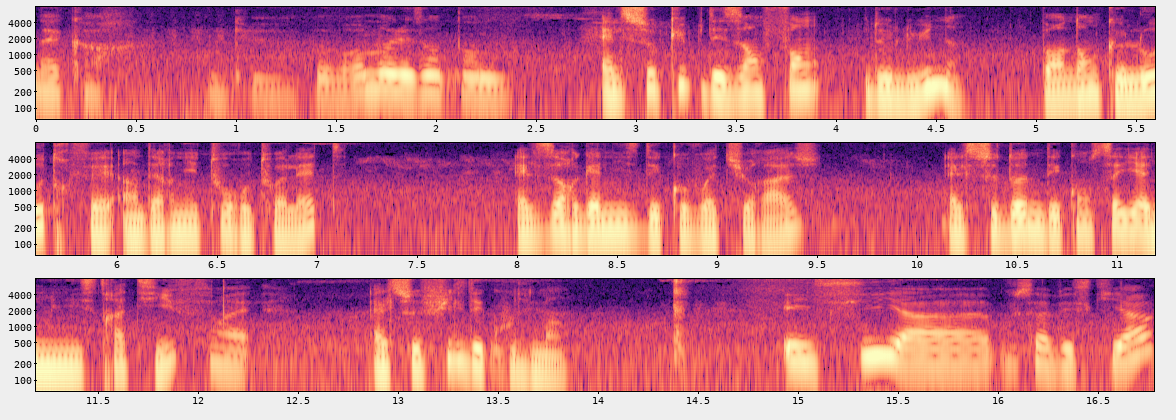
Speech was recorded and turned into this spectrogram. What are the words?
D'accord. Donc, il faut vraiment les entendre. Elle s'occupe des enfants de l'une, pendant que l'autre fait un dernier tour aux toilettes. Elles organisent des covoiturages. Elles se donnent des conseils administratifs. Ouais. Elles se filent des coups de main. Et ici, il y a... vous savez ce qu'il y a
